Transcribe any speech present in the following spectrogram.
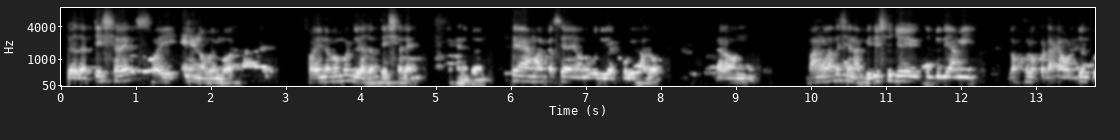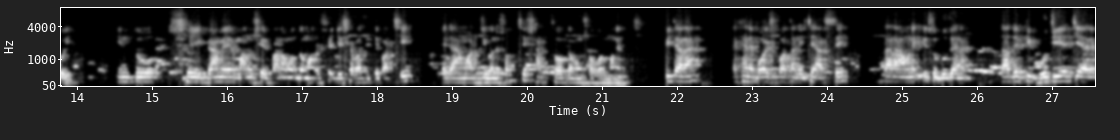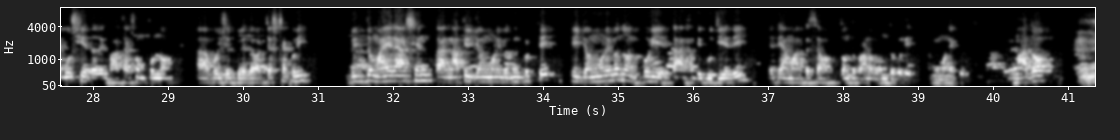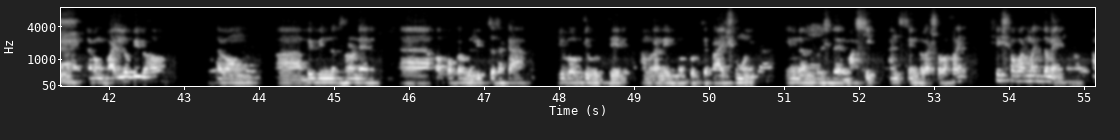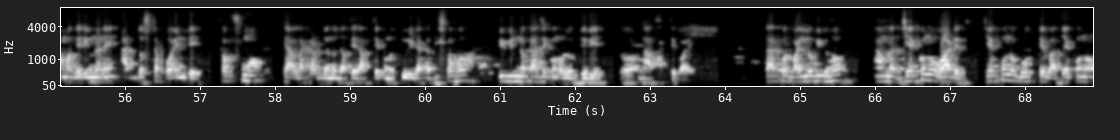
দুই হাজার তেইশ সালের ছয় নভেম্বর ছয় নভেম্বর দুই হাজার তেইশ সালে এখানে জয়েন আমার কাছে অনুভূতিটা খুবই ভালো, কারণ বাংলাদেশে না, বিদেশে যে যদি আমি লক্ষ লক্ষ টাকা অর্জন করি, কিন্তু সেই গ্রামের মানুষের প্রাণবন্ধ মানুষের যে সেবা দিতে পারছি, এটা আমার জীবনে সবচেয়ে সার্থক এবং সফল মনে হচ্ছে। পিতারা এখানে বয়স কথা নিচে আসছে, তারা অনেক কিছু বুঝে না। তাদেরকে বুঝিয়ে, চেয়ারে বসিয়ে তাদের ভাতা সম্পূর্ণ পরিশোধ করে দেওয়ার চেষ্টা করি। বৃদ্ধ মায়েরা আসেন, তার নাতির জন্ম নিবেদন করতে। সেই জন্ম নিবেদন করিয়ে তার হাতে বুঝিয়ে দেই। এতে আমার কাছে অত্যন্ত প্রাণবন্ত বলে আমি মনে করি। মাদক এবং বাল্য বিবাহ এবং বিভিন্ন ধরনের অপকর্মে লিপ্ত থাকা যুবক, যুবতীদের আমরা নির্মূল করতে প্রায় সময় ইউনিয়ন পরিষদের মাসিক আইন শৃঙ্খলা সভা হয়। সেই সভার মাধ্যমে আমাদের ইউনিয়নে আট দশটা পয়েন্টে সবসময় খেয়াল রাখার জন্য যাতে রাত্রে কোনো চুরি ডাকাতি সহ বিভিন্ন কাজে কোনো লোক জড়িয়ে না থাকতে পারে। তারপর বাল্যবিবাহ, আমরা যে কোনো ওয়ার্ডের যে কোনো গোত্রে বা যে কোনো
